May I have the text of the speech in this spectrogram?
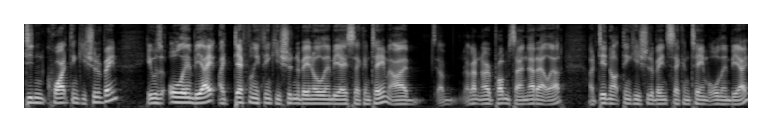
Didn't quite think he should have been. He was All NBA. I definitely think he shouldn't have been All NBA second team. I I got no problem saying that out loud. I did not think he should have been second team All NBA.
